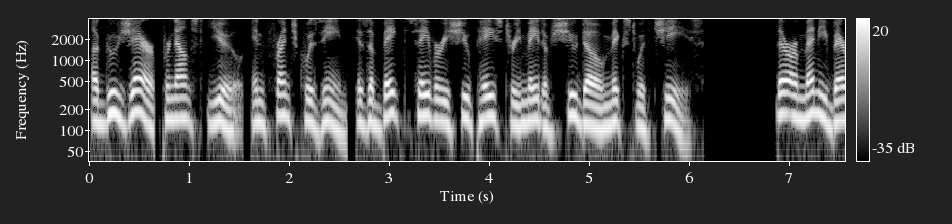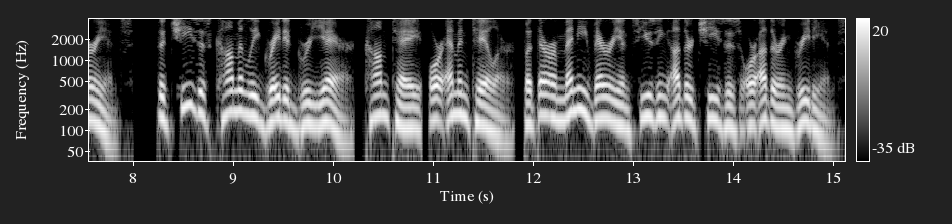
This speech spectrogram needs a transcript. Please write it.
A gougère pronounced u, in French cuisine, is a baked savory choux pastry made of choux dough mixed with cheese. There are many variants. The cheese is commonly grated Gruyère, Comté, or Emmentaler, but there are many variants using other cheeses or other ingredients.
